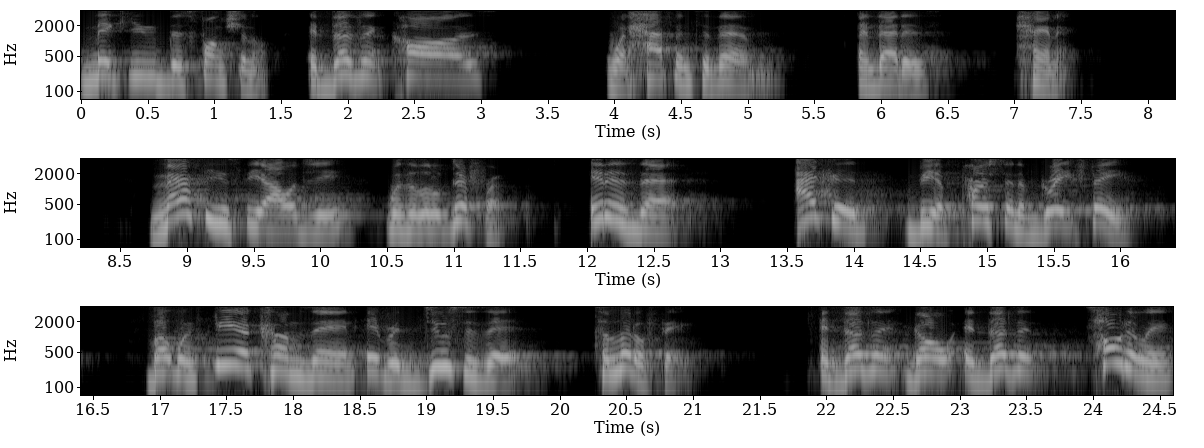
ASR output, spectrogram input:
make you dysfunctional. It doesn't cause what happened to them, and that is panic. Matthew's theology was a little different. It is that I could be a person of great faith, but when fear comes in, it reduces it to little faith. It doesn't go, it doesn't totally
